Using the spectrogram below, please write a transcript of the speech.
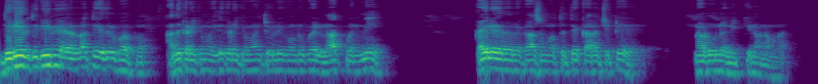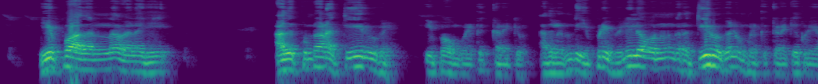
திடீர் திடீர்னு எல்லாத்தையும் எதிர்பார்க்கும். அது கிடைக்குமா இது கிடைக்குமான்னு சொல்லி கொண்டு போய் லாக் பண்ணி கையில் இருக்கிற காசு மொத்தத்தையே கரைச்சிட்டு நடுவில் நிற்கணும் நம்ம. இப்போ அதெல்லாம் விலகி அதுக்குண்டான தீர்வுகள் இப்போ உங்களுக்கு கிடைக்கும். அதிலிருந்து எப்படி வெளியில் வரணுங்கிற தீர்வுகள் உங்களுக்கு கிடைக்கக்கூடிய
